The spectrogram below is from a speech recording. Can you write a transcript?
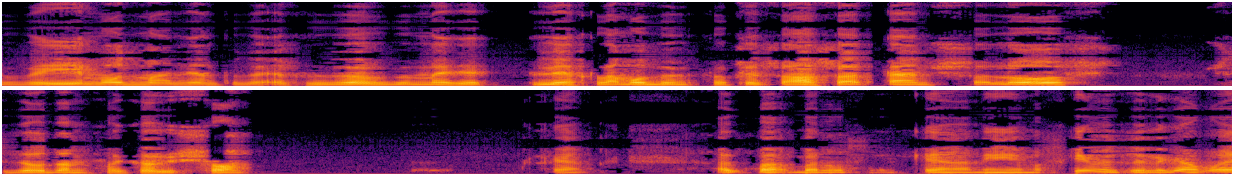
ויהיה מאוד מעניין, אתה יודע, איך זרם באמת יצליח לעמוד במשחק של שעה, שעתיים, שלוש, שזה עוד המשחק הראשון. כן. אז בנוס... כן, אני מסכים עם זה לגמרי.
